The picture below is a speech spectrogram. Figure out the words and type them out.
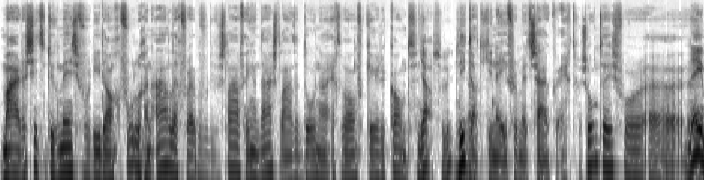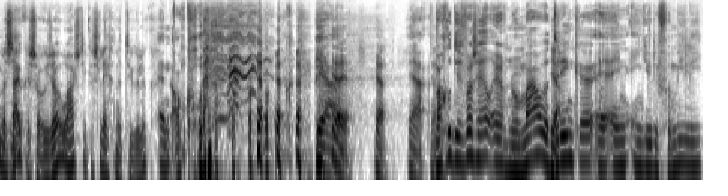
Maar er zitten natuurlijk mensen voor die dan gevoelig een aanleg voor hebben voor die verslaving. En daar slaat het door naar echt wel een verkeerde kant. Ja, absoluut. Niet Ja. dat jenever met suiker echt gezond is voor... eh, Nee, maar suiker is sowieso hartstikke slecht natuurlijk. En alcohol. ja. ja, ja. ja. Maar goed, het was heel erg normaal, het Ja. drinken en- in, in jullie familie.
